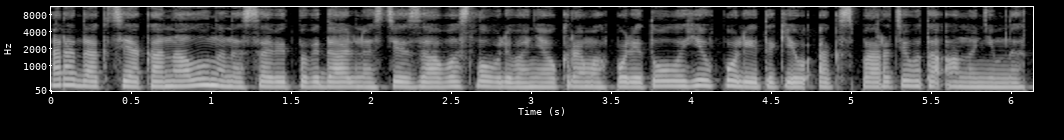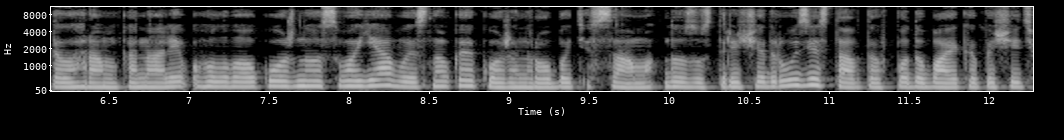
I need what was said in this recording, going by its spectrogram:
Редакція каналу не несе відповідальності за висловлювання окремих політологів, політиків, експертів та анонімних телеграм-каналів. Голова у кожного своя висновки кожен робить сам. До зустрічі, друзі. Ставте вподобайки, пишіть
